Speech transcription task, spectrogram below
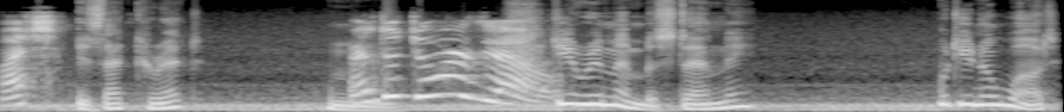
What? is that correct? Hmm. Where'd the door go? Do you remember, Stanley? Well, do you know what?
